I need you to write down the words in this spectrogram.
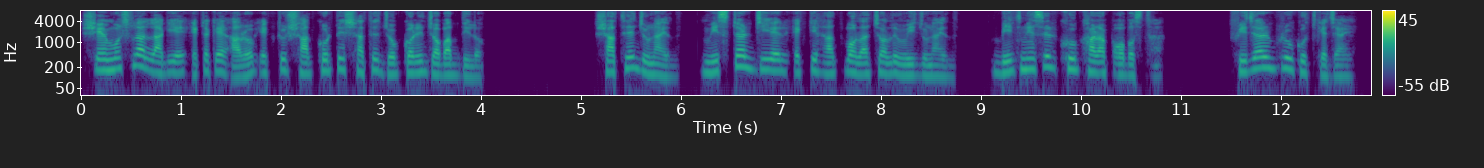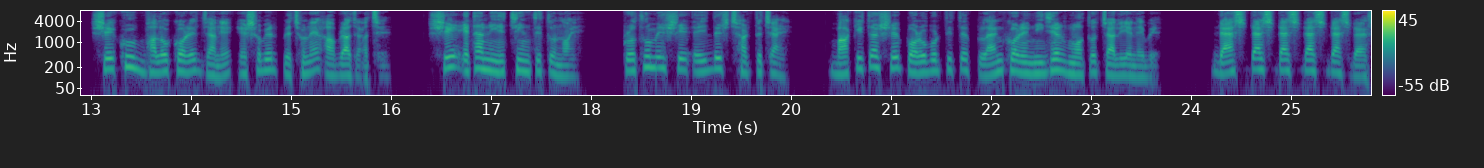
সে মশলা লাগিয়ে এটাকে আরও একটু স্বাদ করতে সাথে যোগ করে জবাব দিল। সাথে জুনায়েদ, মিস্টার জি এর একটি হাত বলা চলে ওই জুনায়েদ। বিজনেসের খুব খারাপ অবস্থা। ফিজার ভ্রু কুচকে যায়। সে খুব ভালো করে জানে এসবের পেছনে আবরাজ আছে। সে এটা নিয়ে চিন্তিত নয়। প্রথমে সে এই দেশ ছাড়তে চায়। বাকিটা সে পরবর্তীতে প্ল্যান করে নিজের মতো চালিয়ে নেবে। Dash dash dash dash dash dash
